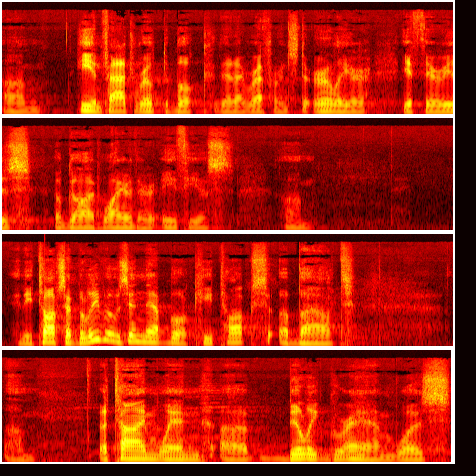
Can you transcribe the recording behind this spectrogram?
Um, he, in fact, wrote the book that I referenced earlier, If There Is a God, Why Are There Atheists? Um, and he talks, I believe it was in that book, he talks about um, a time when uh, Billy Graham was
